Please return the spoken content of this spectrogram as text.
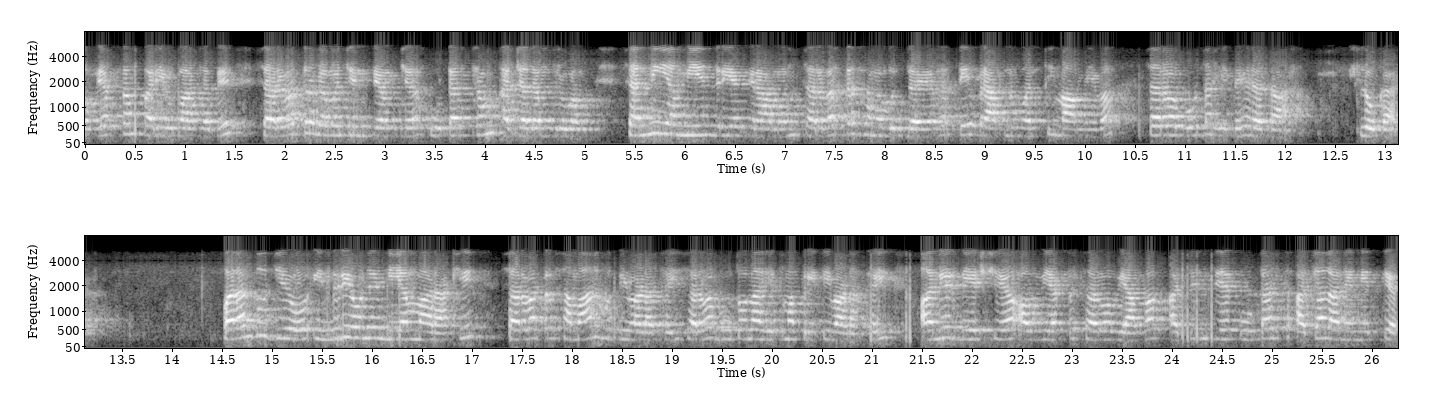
અવ્યક્તમ પર્યુપાસતે સર્વત્ર ગમચિંત્યમ ચ કૂટસ્થમ અચલમ ધ્રુવમ સન્નિયમ્યેન્દ્રિય ગ્રામમ સર્વત્ર સમબુદ્ધય તે પ્રાપ્નુવંતિ મામેવ સર્વભૂત હિતે રતા. શ્લોકાર્થ. પરંતુ જેઓ ઇન્દ્રિયોને નિયમમાં રાખી સર્વત્ર સમાન બુદ્ધિવાળા થઈ, સર્વભૂતોના હિતમાં પ્રીતિવાળા થઈ, અનિર્દેશ્ય, અવ્યક્ત, સર્વવ્યાપક, અચિંત્ય, કુટસ્થ, અચલ અને નિત્ય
